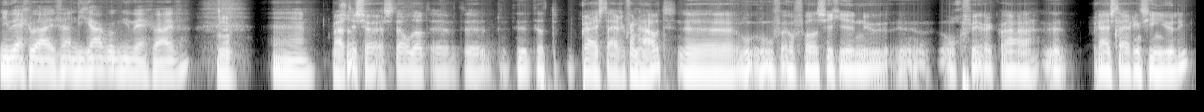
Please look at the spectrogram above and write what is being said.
niet wegwijven. En die ga ik ook niet wegwijven. Ja. Uh, maar het is, stel dat, uh, de, dat prijsstijging van hout. Uh, hoe, hoeveel zit je nu ongeveer qua prijsstijging zien jullie?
